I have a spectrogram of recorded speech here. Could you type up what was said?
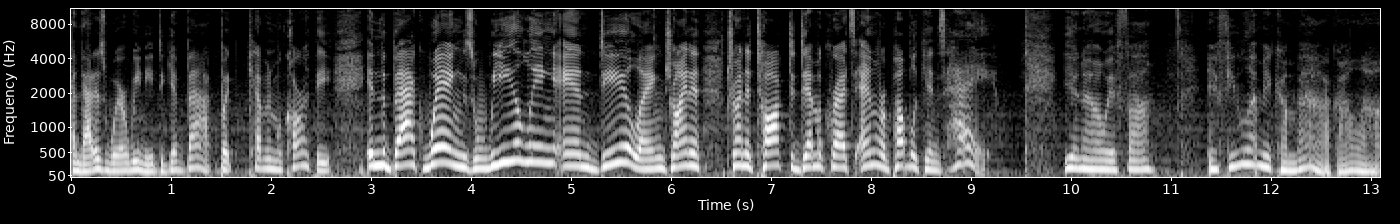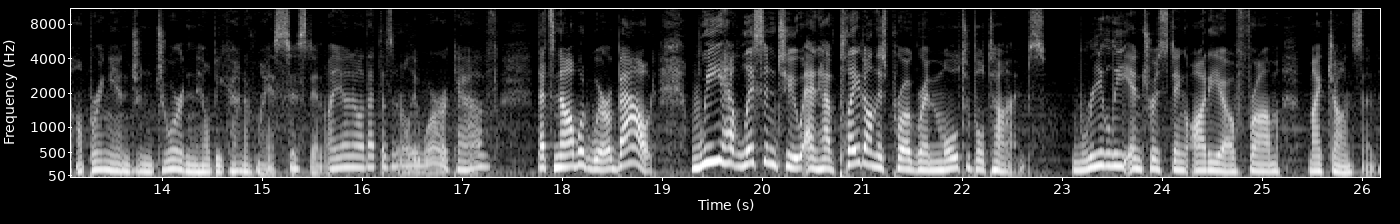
And that is where we need to get back. But Kevin McCarthy in the back wings, wheeling and dealing, trying to trying to talk to Democrats and Republicans. Hey, you know, if uh, if you let me come back, I'll uh, I'll bring in Jim Jordan. He'll be kind of my assistant. Well, you know, that doesn't really work, Kev. That's not what we're about. We have listened to and have played on this program multiple times. Really interesting audio from Mike Johnson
